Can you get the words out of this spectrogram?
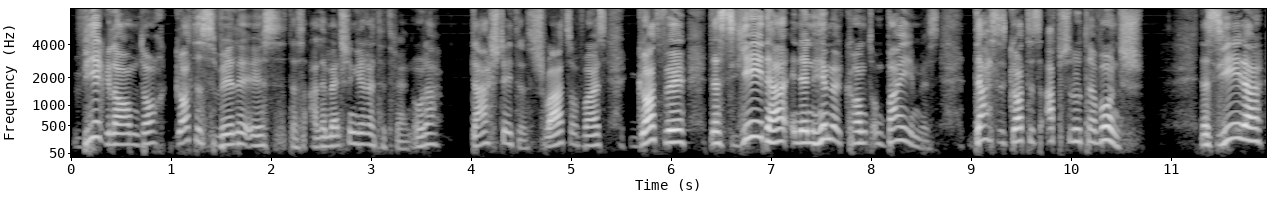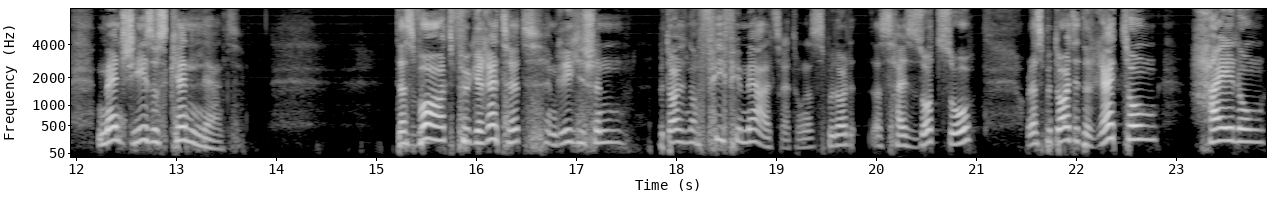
Wir glauben doch, Gottes Wille ist, dass alle Menschen gerettet werden, oder? Da steht es, schwarz auf weiß. Gott will, dass jeder in den Himmel kommt und bei ihm ist. Das ist Gottes absoluter Wunsch dass jeder Mensch Jesus kennenlernt. Das Wort für gerettet im Griechischen bedeutet noch viel, viel mehr als Rettung. Das, bedeutet, das heißt sozo und das bedeutet Rettung, Heilung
